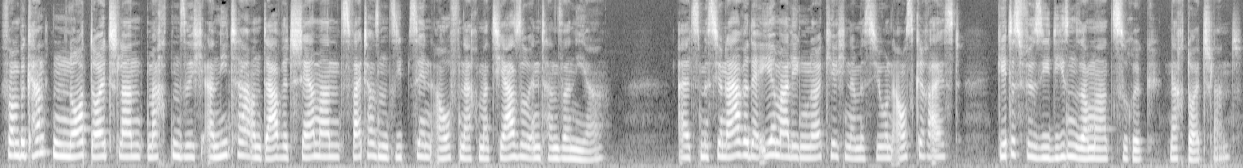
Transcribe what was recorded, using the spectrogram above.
Vom bekannten Norddeutschland machten sich Anita und David Schermann 2017 auf nach Matiaso in Tansania. Als Missionare der ehemaligen Neukirchener Mission ausgereist, geht es für sie diesen Sommer zurück nach Deutschland.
